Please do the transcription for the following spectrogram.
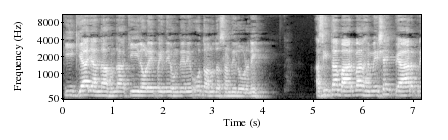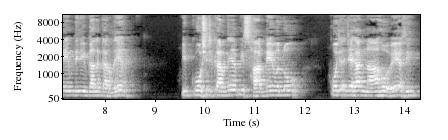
ਕੀ ਕਿਹਾ ਜਾਂਦਾ ਹੁੰਦਾ, ਕੀ ਰੌਲੇ ਪੈਂਦੇ ਹੁੰਦੇ ਨੇ, ਉਹ ਤੁਹਾਨੂੰ ਦੱਸਣ ਦੀ ਲੋੜ ਨਹੀਂ। ਅਸੀਂ ਤਾਂ ਬਾਰ-ਬਾਰ ਹਮੇਸ਼ਾ ਹੀ ਪਿਆਰ, ਪ੍ਰੇਮ ਦੀ ਗੱਲ ਕਰਦੇ ਆਂ ਕਿ ਕੋਸ਼ਿਸ਼ ਕਰਦੇ ਆਂ ਵੀ ਸਾਡੇ ਵੱਲੋਂ ਕੁਝ ਅਜਿਹਾ ਨਾ ਹੋਵੇ। ਅਸੀਂ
